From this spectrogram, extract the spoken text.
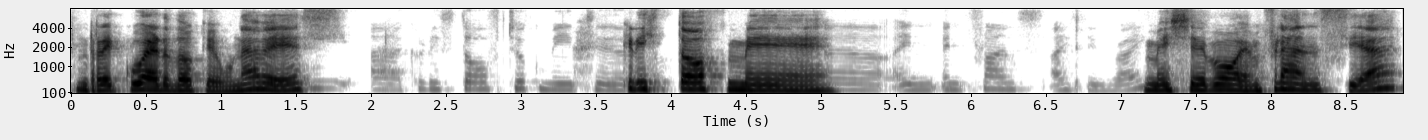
Recuerdo que una vez Christophe me, me llevó en Francia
